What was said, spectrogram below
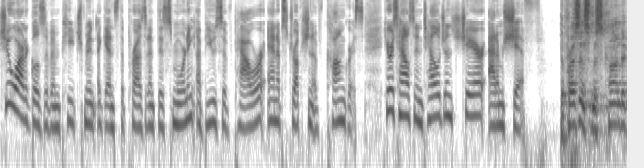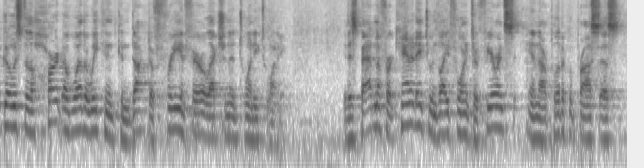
two articles of impeachment against the president this morning abuse of power and obstruction of Congress. Here's House Intelligence Chair Adam Schiff. The president's misconduct goes to the heart of whether we can conduct a free and fair election in 2020. It is bad enough for a candidate to invite foreign interference in our political process,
